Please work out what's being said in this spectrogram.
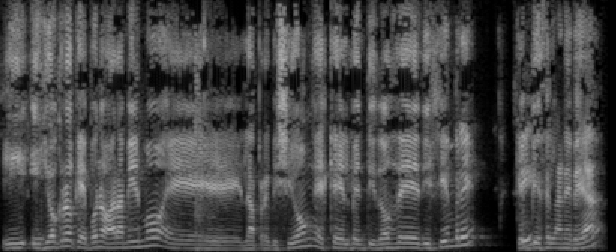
Y, yo creo que, bueno, ahora mismo eh, la previsión es que el 22 de diciembre, que empiece la NBA,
